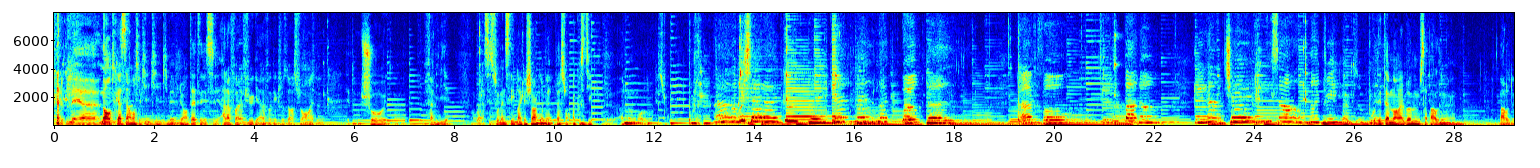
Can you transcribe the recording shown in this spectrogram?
Mais euh, non, en tout cas, c'est un morceau qui, qui- qui m'est venu en tête et c'est à la fois la fugue et à la fois quelque chose de rassurant et de, et de chaud et de, familier. Donc voilà, c'est Swim and Sleep Like a Shark, la ver- version acoustique de Unknown Mortal Orchestra. I wish that I could break and mend like the world does. I'd fall to the bottom beaucoup des thèmes dans l'album, ça parle de, parle de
